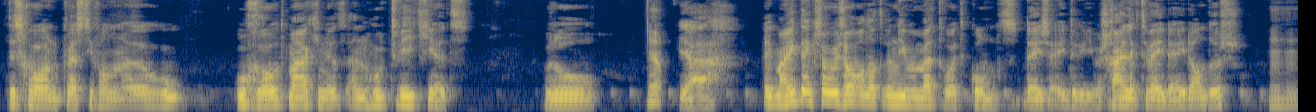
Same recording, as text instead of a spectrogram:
Het is gewoon een kwestie van eh, hoe, hoe groot maak je het en hoe tweak je het. Ik bedoel, Ja. ja. Ik, maar ik denk sowieso wel dat er een nieuwe Metroid komt, deze E3. Waarschijnlijk 2D dan dus. Mhm.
